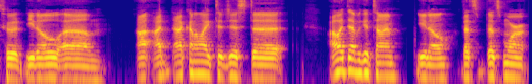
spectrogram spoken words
to you know um i i, I kind of like to just uh i like to have a good time you know that's that's more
